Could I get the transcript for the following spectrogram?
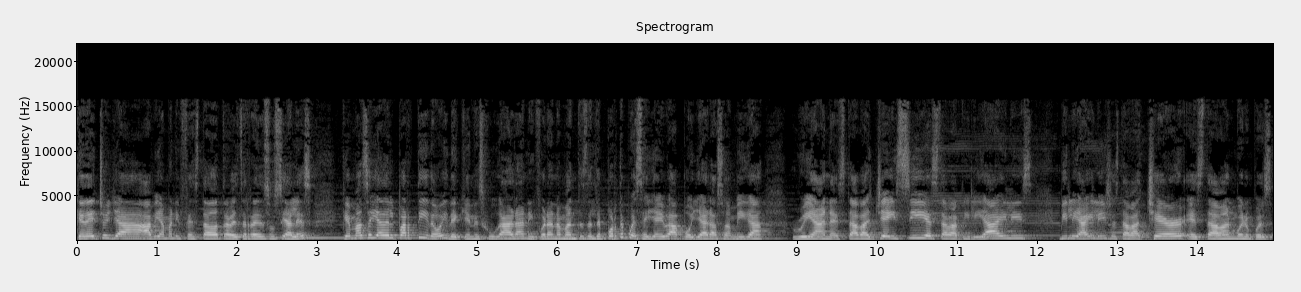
que de hecho ya había manifestado a través de redes sociales que más allá del partido y de quienes jugaran y fueran amantes del deporte, pues ella iba a apoyar a su amiga Rihanna. Estaba Jay-Z, estaba Billie Eilish Billie Eilish, estaba Cher, estaban, bueno, pues,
